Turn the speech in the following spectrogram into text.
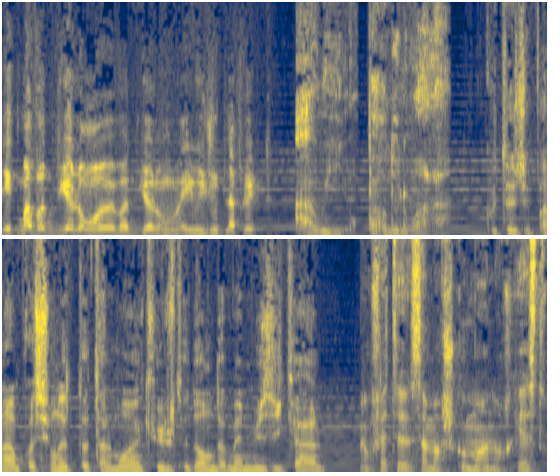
Dites-moi votre violon, euh, votre violon, et il joue de la flûte? Ah oui, on part de loin là. Écoutez, j'ai pas l'impression d'être totalement inculte dans le domaine musical. Mais en fait, euh, ça marche comment un orchestre?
